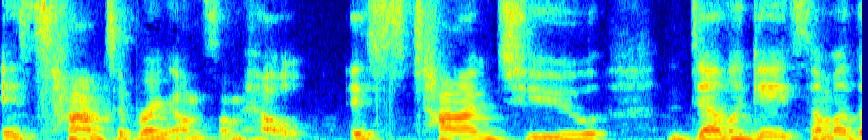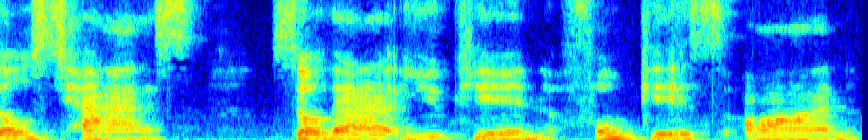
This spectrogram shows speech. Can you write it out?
it's time to bring on some help. It's time to delegate some of those tasks so that you can focus on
